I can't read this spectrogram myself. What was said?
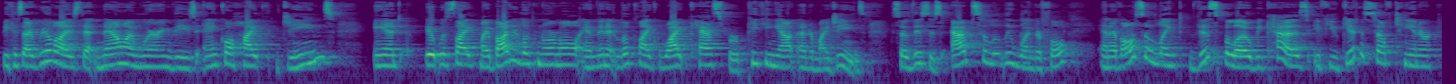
because I realized that now I'm wearing these ankle height jeans and it was like my body looked normal and then it looked like white Casper peeking out under my jeans. So this is absolutely wonderful. And I've also linked this below because if you get a self tanner,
